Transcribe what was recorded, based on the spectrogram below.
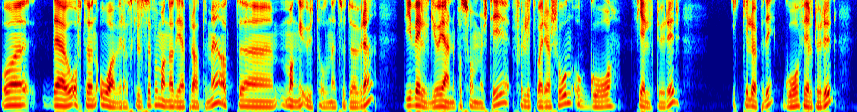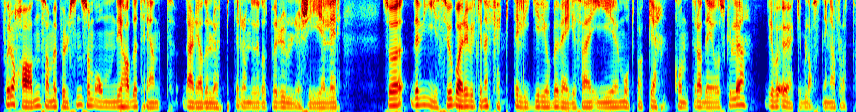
Og det er jo ofte en overraskelse for mange av de jeg prater med, at uh, mange utholdenhetsutøvere de velger jo gjerne på sommerstid for litt variasjon å gå fjellturer. Ikke løpe de, gå fjellturer. For å ha den samme pulsen som om de hadde trent der de hadde løpt, eller om de hadde gått på rulleski. eller... Så det viser jo bare hvilken effekt det ligger i å bevege seg i motbakke, kontra det å skulle drive og øke belastninga flatt.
